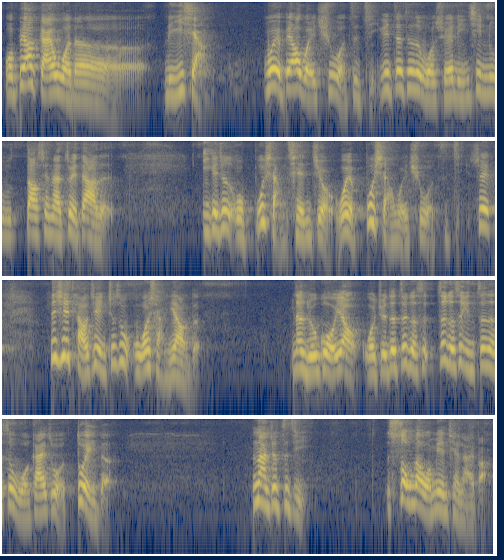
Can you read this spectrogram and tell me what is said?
我不要改我的理想，我也不要委屈我自己，因为这就是我学灵性路到现在最大的。一个就是我不想迁就，我也不想委屈我自己，所以那些条件就是我想要的。那如果要，我觉得这个是这个事情真的是我该做对的，那就自己送到我面前来吧。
